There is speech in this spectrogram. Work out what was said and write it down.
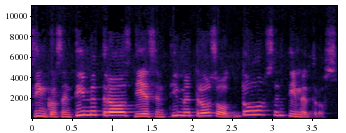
5 centímetros, 10 centímetros o 2 centímetros.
